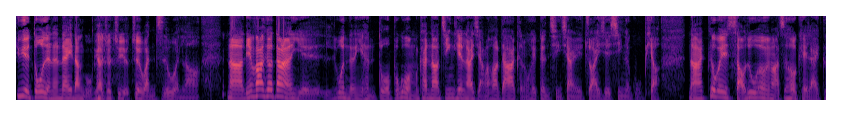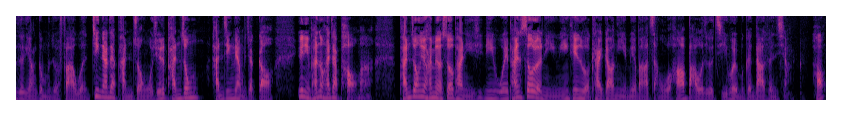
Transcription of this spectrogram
越多人的那一档股票就最最完止稳了。那联发科当然也问的人也很多，不过我们看到今天来讲的话，大家可能会更倾向于抓一些新的股票。那各位扫入二维码之后，可以来各个地方跟我们做发问，尽量在盘中。我觉得盘中含金量比较高，因为你盘中还在跑嘛，盘中又还没有收盘，你你尾盘收了，你明天如果开高，你也没有办法掌握，好好把握这个机会。我们跟大家分享。好，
